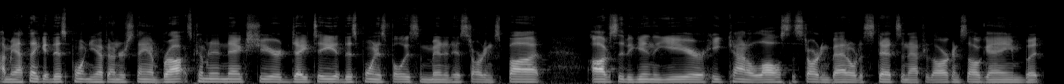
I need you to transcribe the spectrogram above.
I mean, I think at this point you have to understand Brock's coming in next year. JT at this point is fully cemented his starting spot. Obviously, beginning of the year, he kind of lost the starting battle to Stetson after the Arkansas game, but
